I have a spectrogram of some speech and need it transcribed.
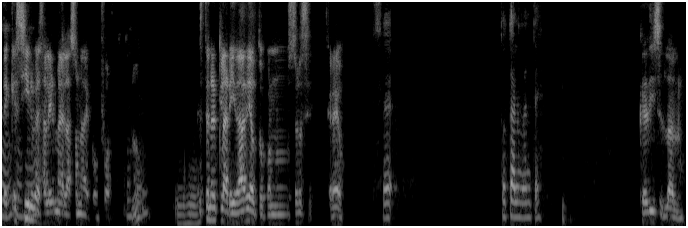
de qué sirve salirme de la zona de confort, ¿no? Es tener claridad y autoconocerse, creo. Sí. Totalmente. ¿Qué dices, Lalo?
